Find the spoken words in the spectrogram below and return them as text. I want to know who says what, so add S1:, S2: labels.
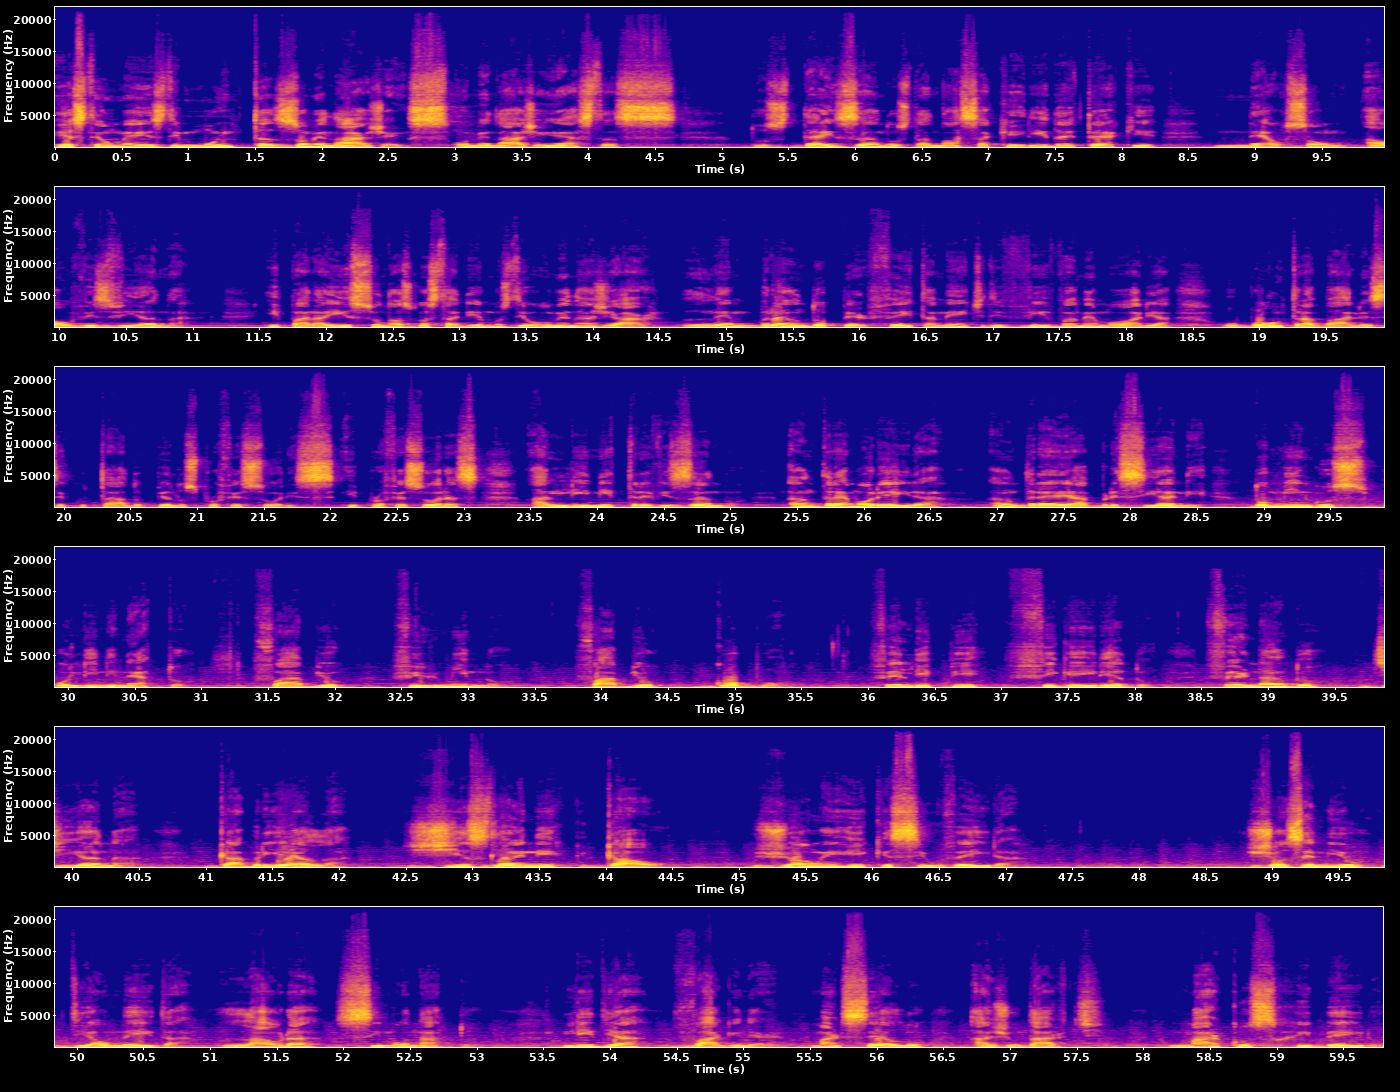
S1: Este é um mês de muitas homenagens, homenagem estas dos 10 anos da nossa querida ETEC Nelson Alves Viana. E para isso nós gostaríamos de homenagear, lembrando perfeitamente de viva memória o bom trabalho executado pelos professores e professoras Aline Trevisano, André Moreira, Andréa Bresciani, Domingos Polini Neto, Fábio Firmino, Fábio Gobo, Felipe Figueiredo, Fernando Diana, Gabriela, Gislaine Gal, João Henrique Silveira, Josemil de Almeida, Laura Simonato, Lídia Wagner, Marcelo Ajudarte, Marcos Ribeiro,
